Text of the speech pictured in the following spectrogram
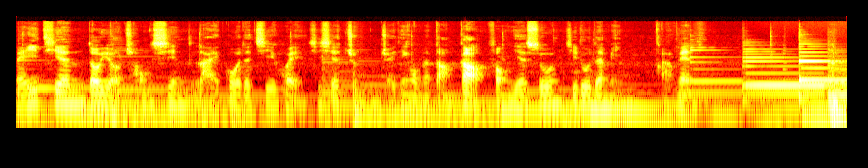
每一天都有重新来过的机会。谢谢主，决定我们祷告，奉耶稣基督的名，阿门。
